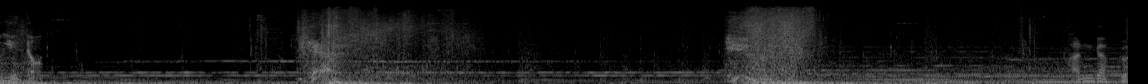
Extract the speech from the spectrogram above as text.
여기도 반갑군.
